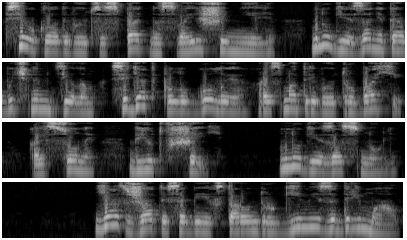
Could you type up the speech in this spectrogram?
Все укладываются спать на свои шинели. Многие заняты обычным делом, сидят полуголые, рассматривают рубахи, кальсоны, бьют в шей. Многие заснули. Я, сжатый с обеих сторон другими, задремал.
